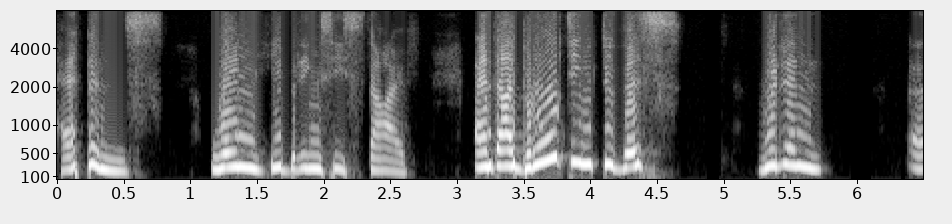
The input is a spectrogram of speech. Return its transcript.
happens when he brings his tithe. And I brought him to this wooden, uh,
